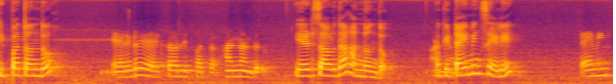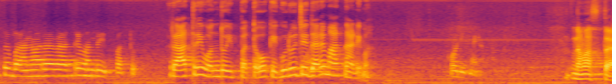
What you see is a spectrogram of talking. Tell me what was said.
ಇಪ್ಪತ್ತೊಂದು? ಎರಡು ಎರಡು ಸಾವಿರದ ಇಪ್ಪತ್ತು ಹನ್ನೊಂದು. ಎರಡು ಸಾವಿರದ ಹನ್ನೊಂದು. ಓಕೆ ಟೈಮಿಂಗ್ಸ್ ಹೇಳಿ. ಟೈಮಿಂಗ್ಸ್ ಭಾನುವಾರ ರಾತ್ರಿ ಒಂದು ಇಪ್ಪತ್ತು. ರಾತ್ರಿ ಒಂದು ಇಪ್ಪತ್ತು. ಓಕೆ ಗುರೂಜಿ ಇದ್ದಾರೆ ಮಾತನಾಡಿಮ್ಮ ಕೊಡಿ ಮೇಡಮ್. ನಮಸ್ತೆ.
